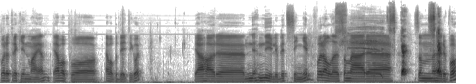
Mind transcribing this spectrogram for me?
For å trekke inn meg igjen. Jeg var på, jeg var på date i går. Jeg har uh, ny- nylig blitt singel, for alle som er uh, Som hører på.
